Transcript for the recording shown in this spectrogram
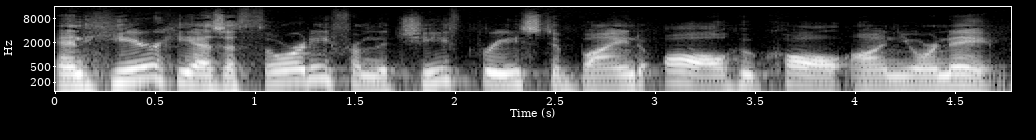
And here he has authority from the chief priest to bind all who call on your name.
